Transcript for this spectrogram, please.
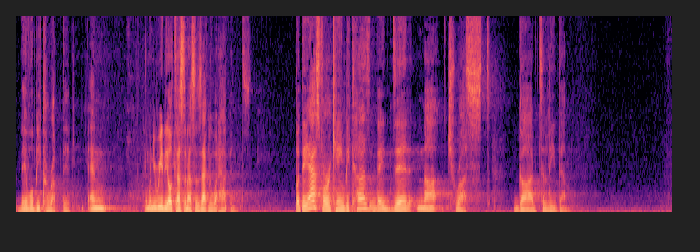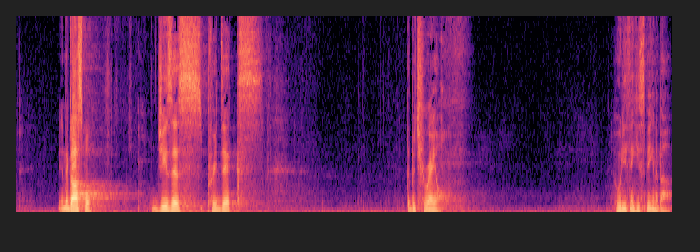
they will be corrupted. And, when you read the Old Testament, that's exactly what happens. But they asked for a king because they did not trust God to lead them. In the gospel, Jesus predicts the betrayal. Who do you think he's speaking about?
